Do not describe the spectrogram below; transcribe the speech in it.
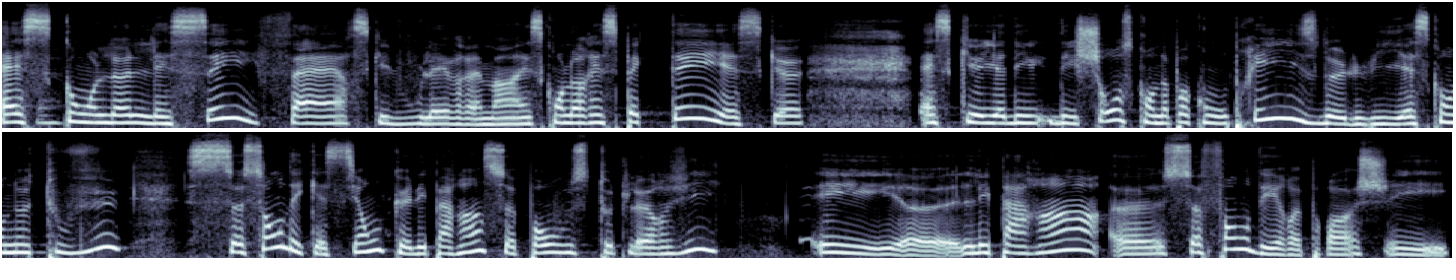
est-ce qu'on l'a laissé faire ce qu'il voulait vraiment? Est-ce qu'on l'a respecté? Est-ce que est-ce qu'il y a des, des choses qu'on n'a pas comprises de lui? Est-ce qu'on a tout vu? Ce sont des questions que les parents se posent toute leur vie. Et euh, les parents euh, se font des reproches et,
